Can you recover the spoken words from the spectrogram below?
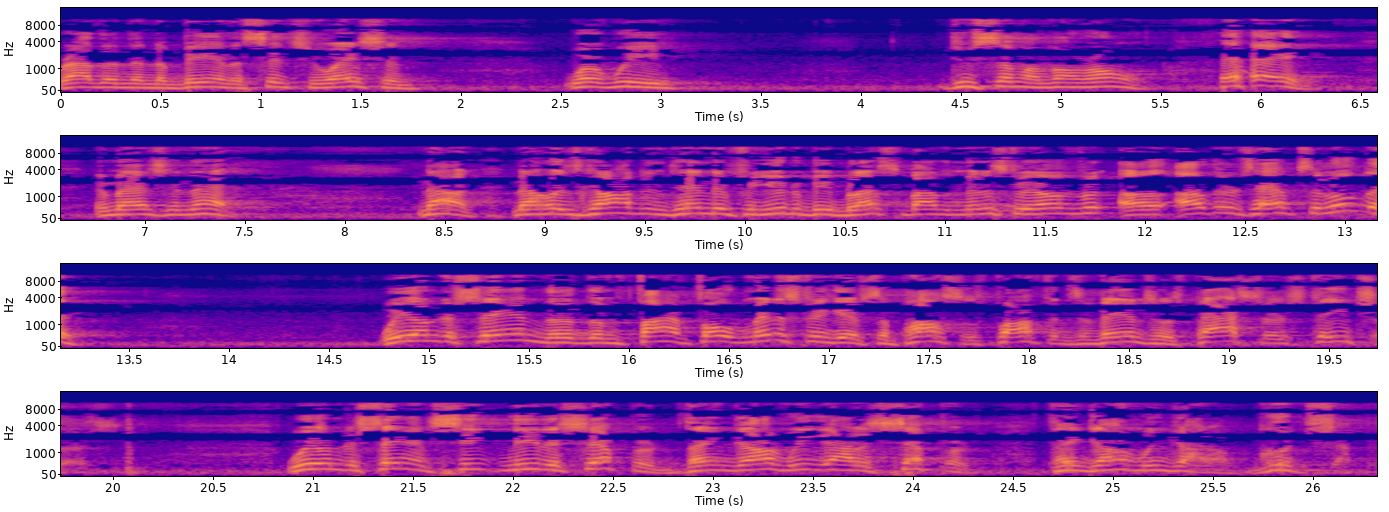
rather than to be in a situation where we do some of our own. Hey, imagine that. Now, now is God intended for you to be blessed by the ministry of others? Absolutely. We understand the, the fivefold ministry gifts apostles, prophets, evangelists, pastors, teachers. We understand sheep need a shepherd. Thank God we got a shepherd. Thank God we got a good shepherd.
